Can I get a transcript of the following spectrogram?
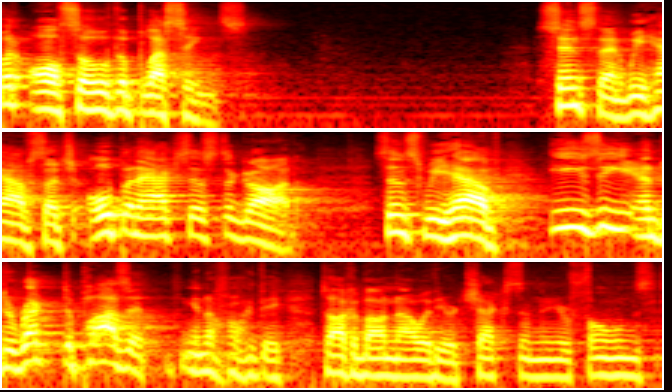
but also the blessings. Since then, we have such open access to God. Since we have easy and direct deposit, you know, like they talk about now with your checks and your phones.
